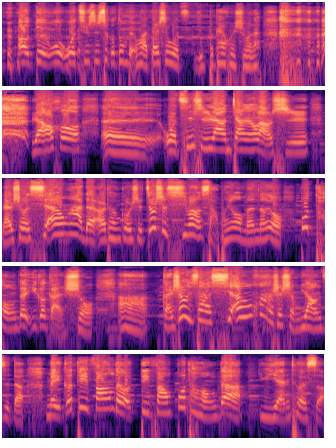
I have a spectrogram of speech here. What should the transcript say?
哦，对我我其实是个东北话，但是我不太会说了。然后呃，我其实让张勇老师来说西安话的儿童故事，就是希望小朋友们能有不同的一个感受啊，感受一下西安话是什么样子的。每个地方的地方不同的语言特色，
